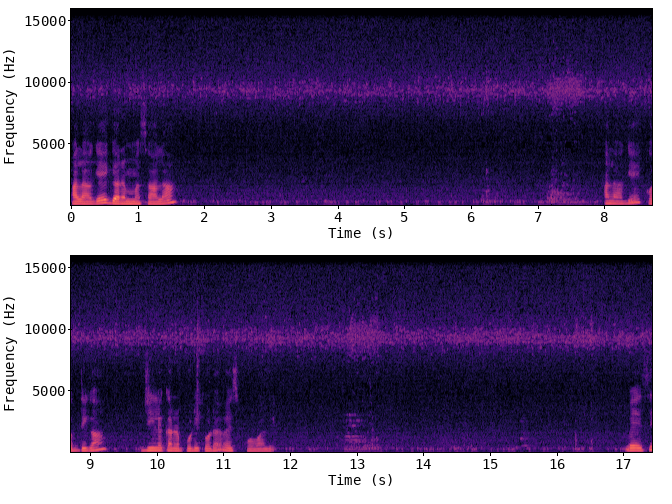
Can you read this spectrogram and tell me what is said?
అలాగే గరం మసాలా. అలాగే కొద్దిగా జీలకర్ర పొడి కూడా వేసుకోవాలి. వేసి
